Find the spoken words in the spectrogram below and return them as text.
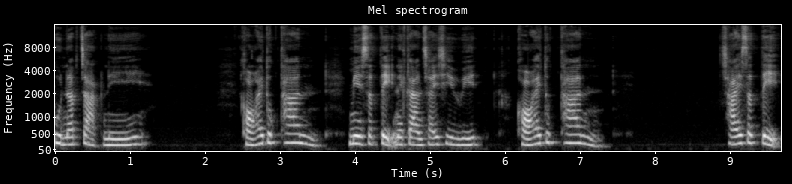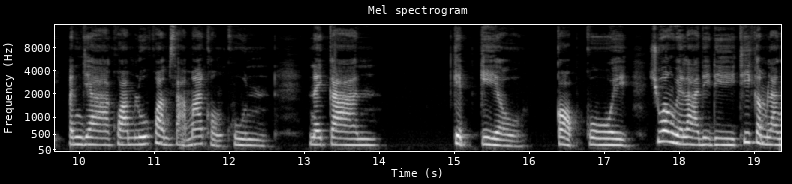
คุณนับจากนี้ ขอให้ทุกท่านมีสติในการใช้ชีวิต ขอให้ทุกท่าน ใช้สติปัญญาความรู้ความสามารถของคุณ ในการเก็บเกี่ยว กอบโกย ช่วงเวลาดีๆ ที่กำลัง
